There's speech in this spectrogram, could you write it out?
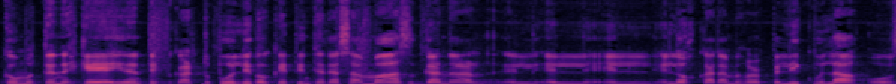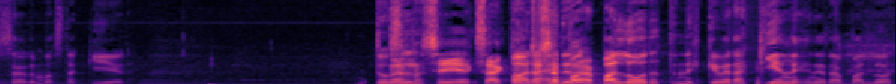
como tenés que identificar tu público, qué te interesa más, ganar el, el, el, Oscar a Mejor Película o ser más taquillera. Entonces, sí, exacto. para generar valor, tenés que ver a quién le generas valor.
